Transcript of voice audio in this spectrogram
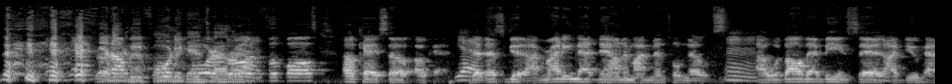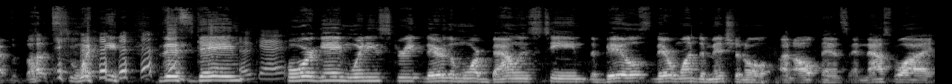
I'll be 44 throwing footballs. Okay, so okay, yeah, that, that's good. I'm writing that down in my mental notes. Mm. Uh, with all that being said, I do have the Bucks winning this game. Okay, four game winning streak. They're the more balanced team. The Bills, they're one dimensional on offense offense, and that's why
